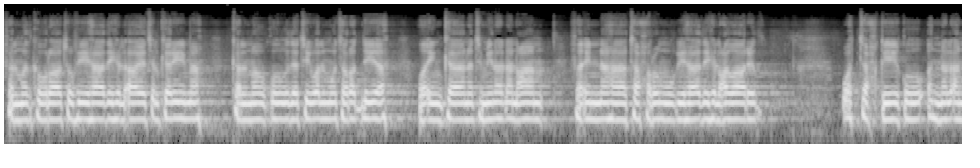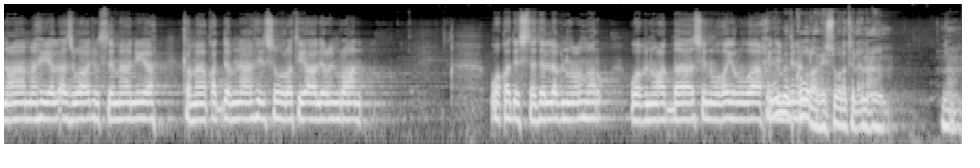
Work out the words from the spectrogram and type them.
فالمذكورات في هذه الآية الكريمة كالموقوذة والمتردية وإن كانت من الأنعام فإنها تحرم بهذه العوارض. والتحقيق أن الأنعام هي الأزواج الثمانية كما قدمنا في سورة آل عمران. وقد استدل ابن عمر وابن عباس وغير واحد من المذكورة في سورة الأنعام. نعم.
